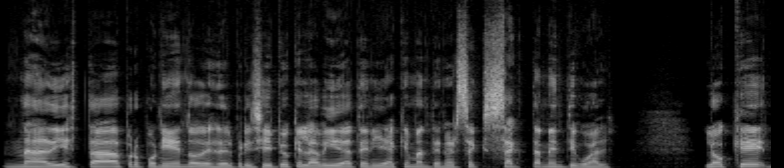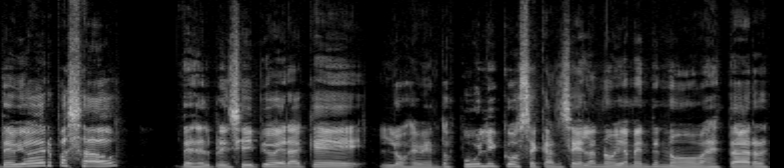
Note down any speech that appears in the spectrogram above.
nadie estaba proponiendo desde el principio que la vida tenía que mantenerse exactamente igual. Lo que debió haber pasado desde el principio era que los eventos públicos se cancelan, obviamente no vas a estar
